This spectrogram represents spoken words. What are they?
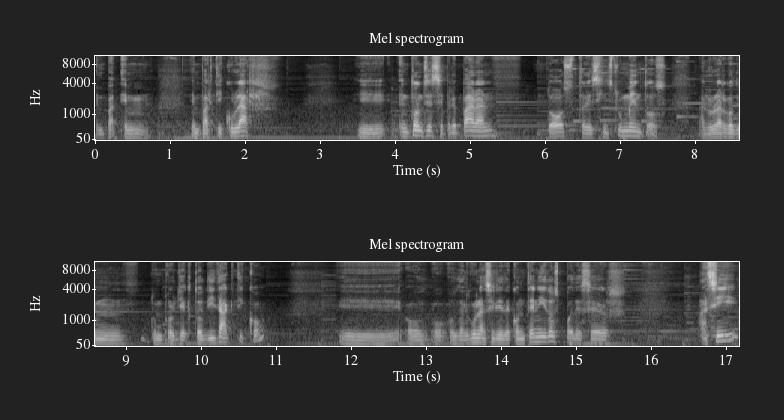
en, particular. Y entonces se preparan dos, tres instrumentos a lo largo de un proyecto didáctico eh, o, de alguna serie de contenidos. Puede ser así.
